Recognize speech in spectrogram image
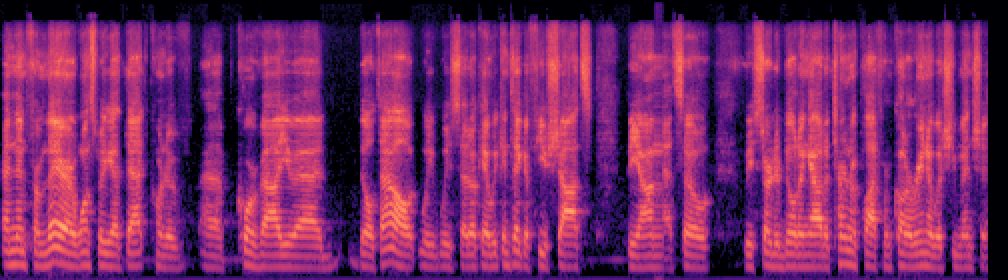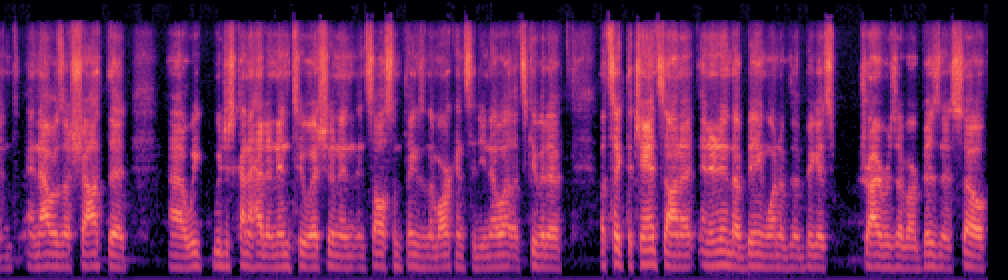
And then from there, once we got that kind of uh, core value add built out, we, we said, okay, we can take a few shots beyond that. So we started building out a tournament platform called Arena, which you mentioned. And that was a shot that uh, we, we just kind of had an intuition and, and, saw some things in the market and said, you know what, let's give it a, let's take the chance on it. And it ended up being one of the biggest drivers of our business. So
